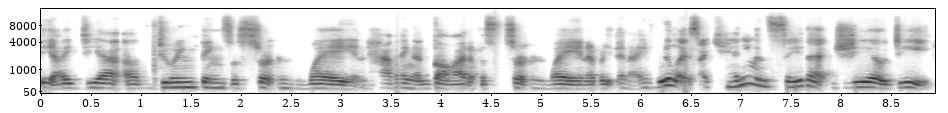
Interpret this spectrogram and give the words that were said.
the idea of doing things a certain way and having a God of a certain way and everything. I realized I can't even say that G-O-D.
